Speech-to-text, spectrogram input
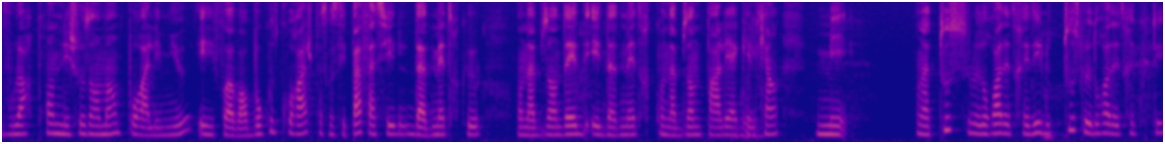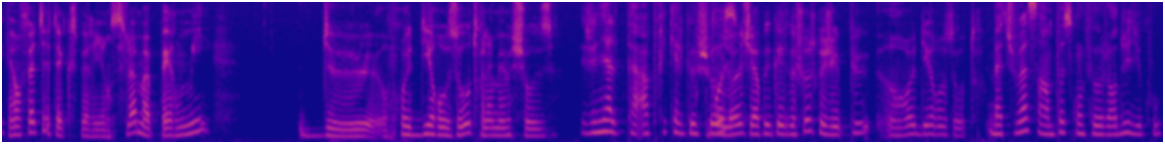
vouloir prendre les choses en main pour aller mieux. Et il faut avoir beaucoup de courage parce que c'est pas facile d'admettre que on a besoin d'aide et d'admettre qu'on a besoin de parler à Oui. quelqu'un. Mais on a tous le droit d'être aidés, le- tous le droit d'être écoutés. Et en fait, cette expérience-là m'a permis de redire aux autres la même chose. C'est génial, t'as appris quelque chose. Voilà, j'ai appris quelque chose que j'ai pu redire aux autres. Bah tu vois, c'est un peu ce qu'on fait aujourd'hui du coup.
